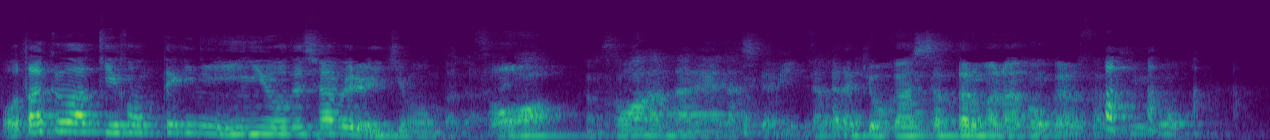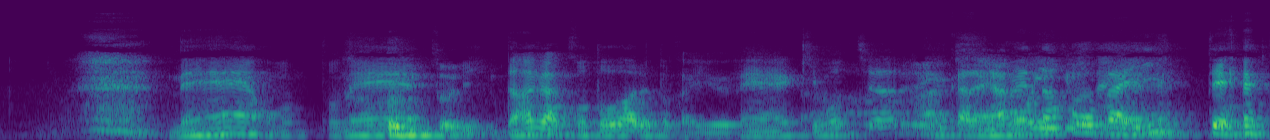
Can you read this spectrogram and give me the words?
オタクは基本的に引用で喋る生き物だから、ね、そう。そうなんだね。確かに。だから共感しちゃったのかな今回の作品も。ねえ、ほんとね。本当に。だが断るとか言うね、気持ち悪いからやめた方がいいって。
